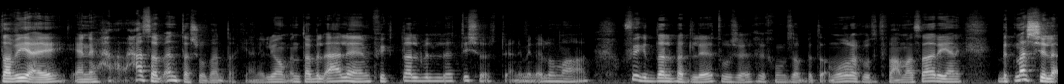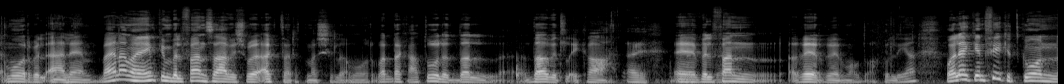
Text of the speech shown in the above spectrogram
طبيعي يعني حسب انت شو بدك. يعني اليوم انت بالإعلام فيك تضل بالتيشيرت يعني بنقله معك. وفيك تضل بدلات وجاخخ ومظبط أمورك وتدفع مصاري. يعني بتمشي الأمور بالإعلام. بينما يمكن بالفن صعب شوي أكثر تمشي الأمور. بدك على طول تضل ضابط الايقاع أي. إيه، بالفن غير غير موضوع كليا. ولكن فيك تكون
